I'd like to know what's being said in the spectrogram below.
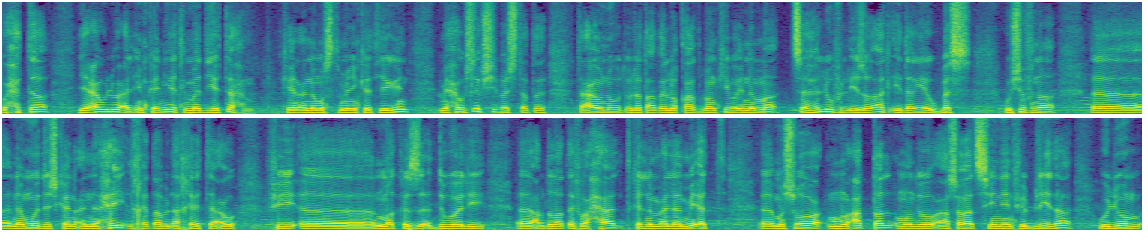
وحتى يعولوا على الإمكانيات المادية تاعهم. كاين عندنا مستثمرين كثيرين ما يحوسلكش باش تعاونوا ولا تعطي له قرض بنكي وإنما تسهلوا في الإجراءات الإدارية وبس. وشفنا آه نموذج كان عندنا حي الخطاب الأخير تاعو في آه المركز الدولي آه عبد اللطيف رحال تكلم على 100 آه مشروع معطل منذ عشرات السنين في البليدة. واليوم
